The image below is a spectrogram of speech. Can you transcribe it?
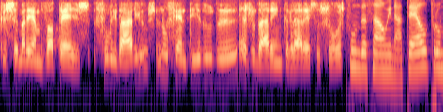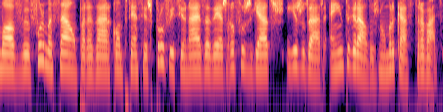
que chamaremos hotéis solidários, no sentido de ajudar a integrar estas pessoas. Fundação Inatel promove formação para dar competências profissionais a 10 refugiados e ajudar a integrá-los no mercado de trabalho.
